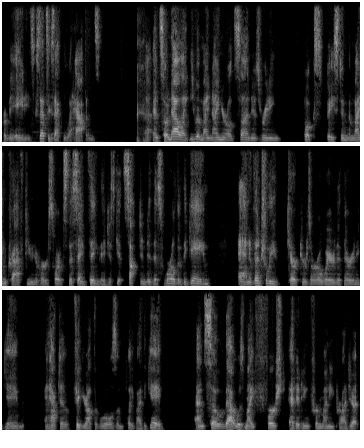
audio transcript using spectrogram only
from the 80s, because that's exactly what happens. uh, and so now, like, even my nine year old son is reading books based in the Minecraft universe where it's the same thing. They just get sucked into this world of the game, and eventually characters are aware that they're in a game and have to figure out the rules and play by the game. And so that was my first editing for money project.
